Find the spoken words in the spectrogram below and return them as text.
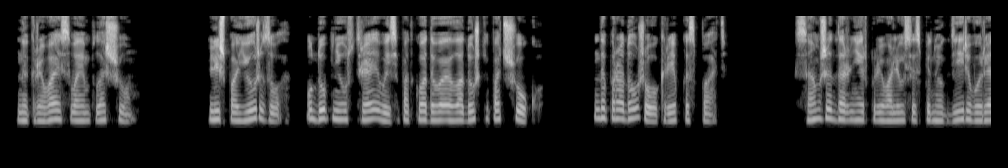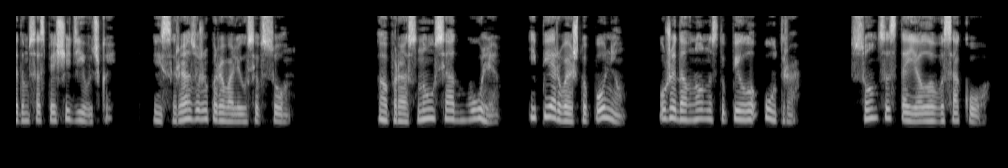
накрывая своим плащом. Лишь поерзала, удобнее устраиваясь и подкладывая ладошки под щеку, да продолжила крепко спать. Сам же Дарнир привалился спиной к дереву рядом со спящей девочкой и сразу же провалился в сон. А проснулся от боли, и первое, что понял, уже давно наступило утро. Солнце стояло высоко.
